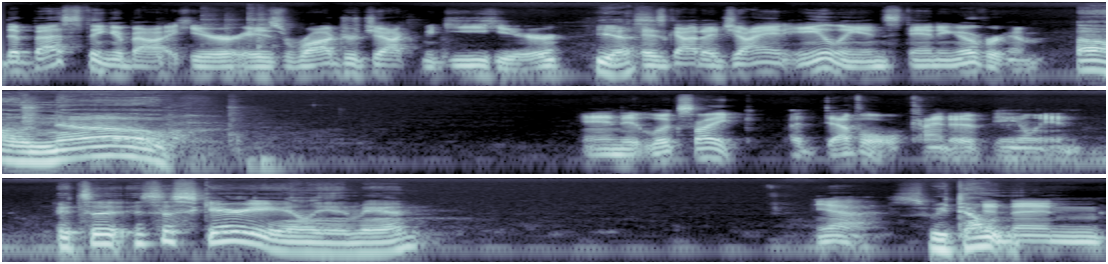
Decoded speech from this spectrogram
the best thing about here is Roger Jack McGee here Yes. has got a giant alien standing over him, oh no! and it looks like a devil kind of alien. It's a it's a scary alien, man. Yeah, So we don't. and then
